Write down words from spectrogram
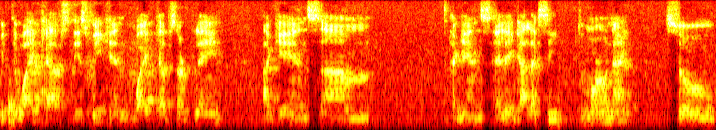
with the Whitecaps this weekend. Whitecaps are playing against um, against LA Galaxy tomorrow night. So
